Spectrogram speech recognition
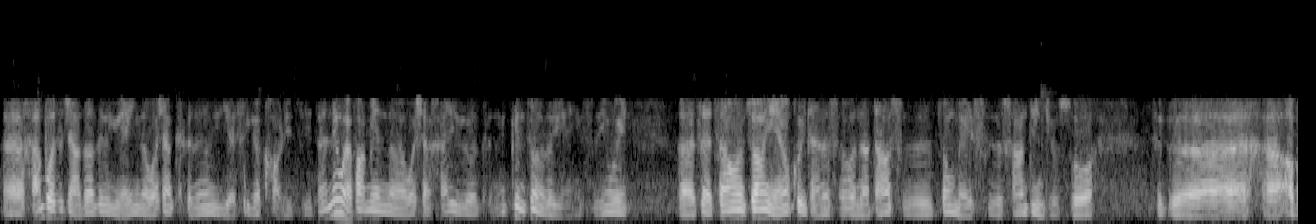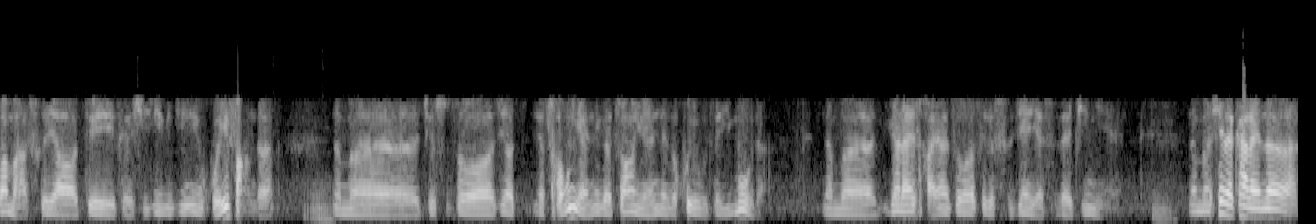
呃韩博士讲到这个原因呢，我想可能也是一个考虑之一。但另外一方面呢，我想还有一个可能更重要的原因，是因为呃在张庄严会谈的时候呢，当时中美是商定，就是说。这个呃奥巴马是要对这个习近平进行回访的，那么就是说要要重演那个庄园那个会晤这一幕的。那么原来好像说这个时间也是在今年，嗯那么现在看来呢，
